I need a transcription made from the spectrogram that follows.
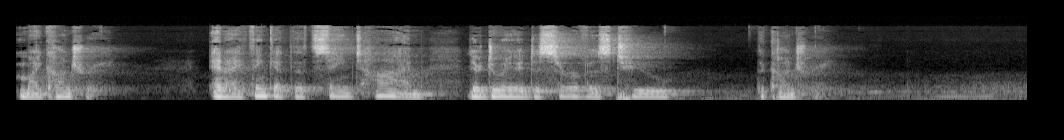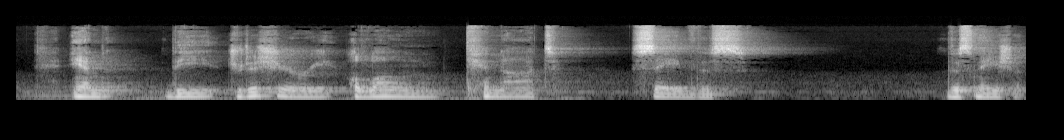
my country. And I think at the same time, they're doing a disservice to the country. And the judiciary alone cannot save this this nation.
